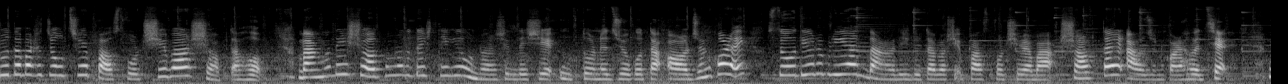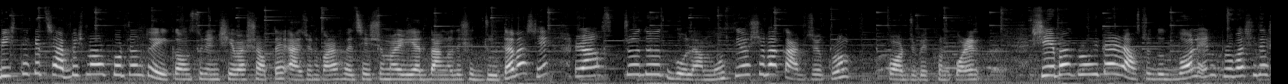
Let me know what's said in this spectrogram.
দূতাবাসে চলছে পাসপোর্ট সেবা সপ্তাহ। বাংলাদেশ স্বল্পোন্নত দেশ থেকে উন্নয়নশীল দেশে উত্তরণের যোগ্যতা অর্জন করায় সৌদি আরব, রিয়াদ, বাংলাদেশ দূতাবাসে পাসপোর্ট সেবা সপ্তাহের আয়োজন করা হয়েছে। বিশ থেকে ছাব্বিশ মার্চ পর্যন্ত এই কাউন্সিলিং সেবা সপ্তাহের আয়োজন করা হয়েছে। এ সময় রিয়াদ বাংলাদেশের দূতাবাসে রাষ্ট্রদূত গোলাম মসিও সেবা কার্যক্রম পর্যবেক্ষণ করেন। সেবা গ্রহীতার রাষ্ট্রদূত বলেন, প্রবাসীদের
